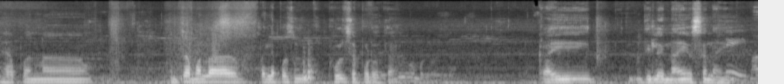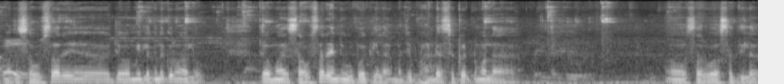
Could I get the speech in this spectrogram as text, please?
ह्या पण त्यांचा मला पहिल्यापासून फुल सपोर्ट होता. काही दिलं नाही असं नाही. माझा संसार जेव्हा मी लग्न करून आलो तेव्हा माझा संसार यांनी उभं केला. म्हणजे भांड्यासकट मला सर्व असं दिलं.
